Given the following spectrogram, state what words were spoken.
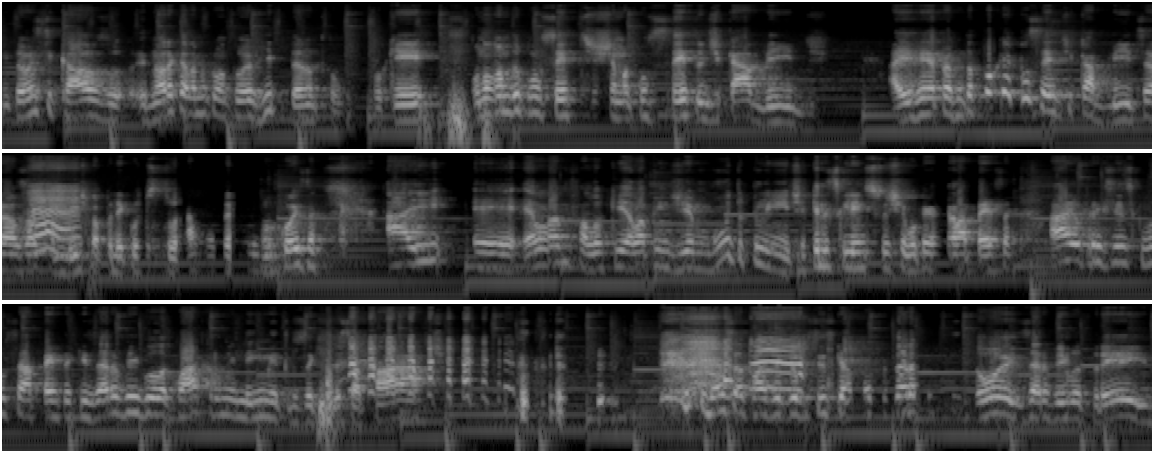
Então esse caos, na hora que ela me contou, eu ri tanto, porque o nome do concerto se chama Concerto de Cabide. Aí vem a pergunta, por que conserto de cabide? Você vai usar é. cabide para poder costurar, alguma coisa? Aí é, ela me falou que ela atendia muito cliente, aqueles clientes que chegou com aquela peça, ah, eu preciso que você aperte aqui 0,4 milímetros aqui dessa parte. nessa parte aqui eu preciso que aperte 0,2, 0,3,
